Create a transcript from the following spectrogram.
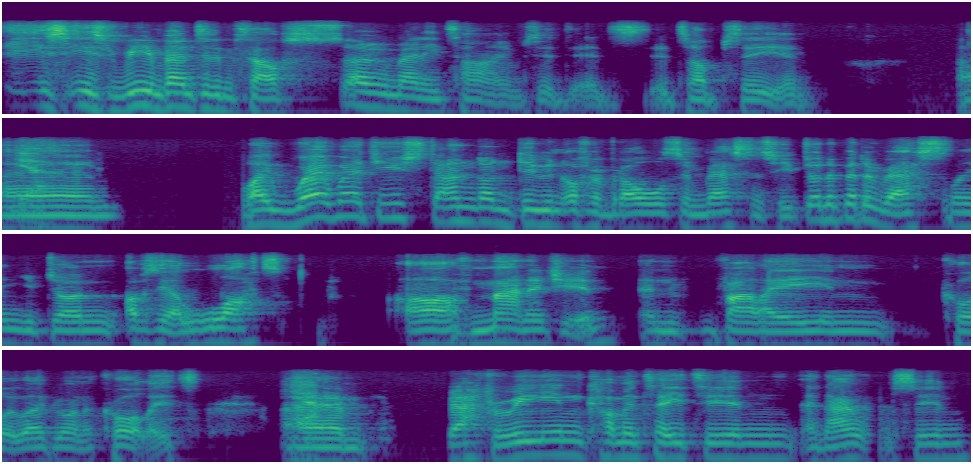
he's, he's reinvented himself so many times. It, it's it's obscene. Um, Yeah. Like, where where do you stand on doing other roles in wrestling? So you've done a bit of wrestling. You've done obviously a lot of managing and valeting, call it whatever you want to call it. Yeah. Um, refereeing, commentating, announcing.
